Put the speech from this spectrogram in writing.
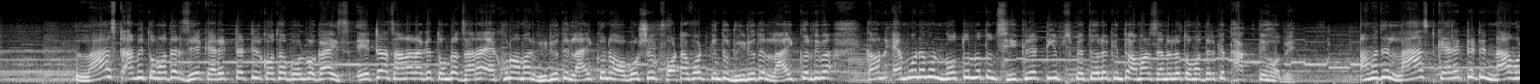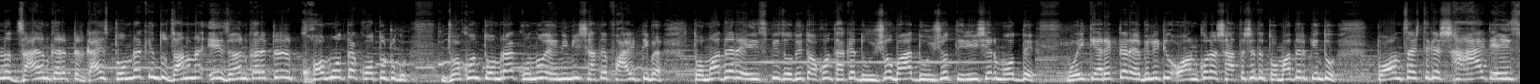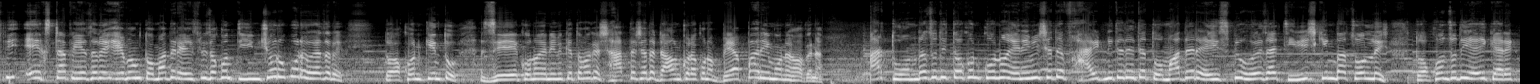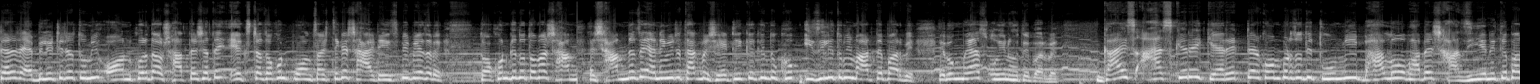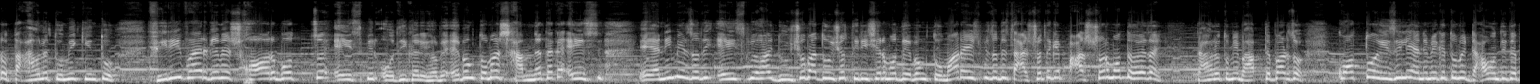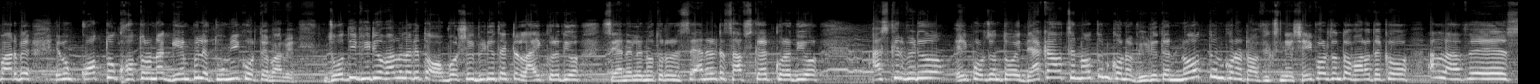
লাস্ট আমি তোমাদের যে ক্যারেক্টারটির কথা বলব গাইস এটা জানার আগে তোমরা যারা এখনও আমার ভিডিওতে লাইক করো অবশ্যই ফটাফট কিন্তু ভিডিওতে লাইক করে দিবা। কারণ এমন এমন নতুন নতুন সিক্রেট টিপস পেতে হলে কিন্তু আমার চ্যানেলে তোমাদেরকে থাকতে হবে। আমাদের লাস্ট ক্যারেক্টারটির নাম হলো জায়ন ক্যারেক্টার গাইস তোমরা কিন্তু জানো না এই জায়ন ক্যারেক্টারের ক্ষমতা কতটুকু? যখন তোমরা কোনো এনিমির সাথে ফাইট দিবে, তোমাদের এইচপি যদি তখন থাকে দুইশো বা দুইশো তিরিশের মধ্যে, ওই ক্যারেক্টার অ্যাবিলিটি অন করার সাথে সাথে তোমাদের কিন্তু পঞ্চাশ থেকে ষাট এইচপি এক্সট্রা পেয়ে যাবে এবং তোমাদের এইচপি যখন তিনশোর উপরে হয়ে যাবে, তখন কিন্তু যে কোনো এনিমিকে তোমাকে সাথে সাথে ডাউন করা কোনো ব্যাপারই মনে হবে না। আর তোমরা যদি তখন কোনো এনিমির সাথে ফাইট নিতে দিতে তোমাদের এইচপি হয়ে যায় তিরিশ কিংবা চল্লিশ, তখন যদি এই ক্যারেক্টারের অ্যাবিলিটিটা তুমি অন করে দাও, সাথে সাথে এক্সট্রা যখন পঞ্চাশ থেকে ষাট এইচপি পেয়ে যাবে, তখন কিন্তু তোমার সামনে যে অ্যানিমিটা থাকবে, সেটিকে কিন্তু খুব ইজিলি তুমি মারতে পারবে এবং ম্যাচ উইন হতে পারবে। গাইস আজকের এই ক্যারেক্টার কম্পোর যদি তুমি ভালোভাবে সাজিয়ে নিতে পারো, তাহলে তুমি কিন্তু ফ্রি ফায়ার গেমে সর্বোচ্চ এইচপির অধিকারী হবে এবং তোমার সামনে থাকা এইচ অ্যানিমির যদি এইচপি হয় দুইশো বা দুইশো তিরিশের মধ্যে এবং তোমার এইচপি যদি চারশো থেকে পাঁচশোর মধ্যে হয়ে যায়, তাহলে তুমি ভাবতে পারছ? কত ইজিলি অ্যানিমিকে তুমি ডাউন দিতে পারবে এবং কত খতরনাক গেম পেলে তুমি করতে পারবে। যদি ভিডিও ভালো লাগে তো অবশ্যই ভিডিওতে একটা লাইক করে দিও চ্যানেলে নতুন চ্যানেলটা সাবস্ক্রাইব করে দিও। আজকের ভিডিও এই পর্যন্ত, ওই দেখা হচ্ছে নতুন কোনো ভিডিওতে নতুন কোনো টপিক্স নিয়ে, সেই পর্যন্ত ভালো থেকো, আল্লাহ হাফেজ।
